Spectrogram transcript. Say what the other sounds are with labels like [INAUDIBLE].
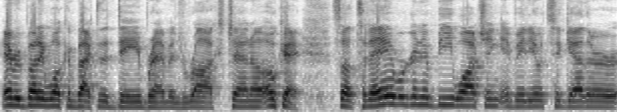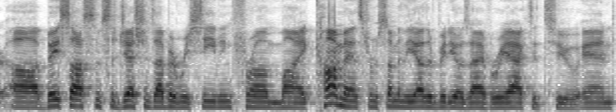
Hey everybody, welcome back to the Dane Bramage Rocks channel. Okay, so today we're going to be watching a video together uh, based off some suggestions I've been receiving from my comments from some of the other videos I've reacted to. And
